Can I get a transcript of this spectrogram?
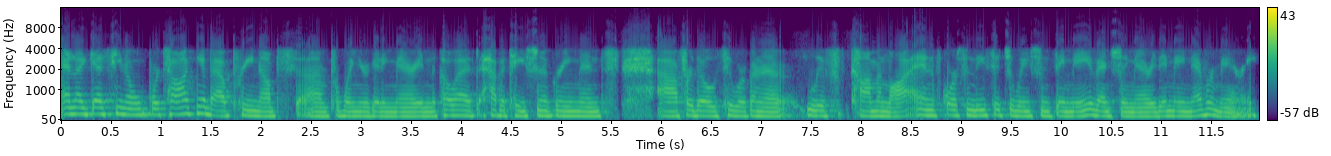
And I guess, you know, we're talking about prenups um, for when you're getting married and the cohabitation agreements uh, for those who are going to live common law. And of course, in these situations, they may eventually marry, they may never marry.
